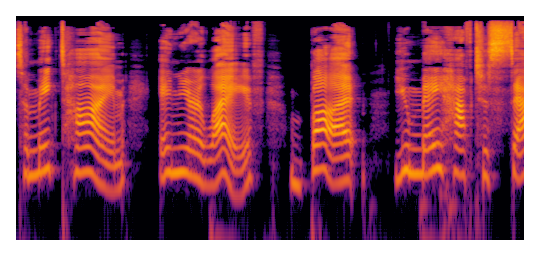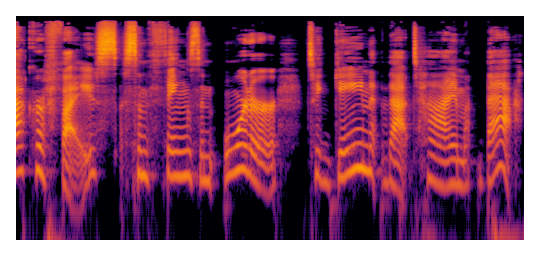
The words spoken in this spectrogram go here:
to make time in your life, but you may have to sacrifice some things in order to gain that time back.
